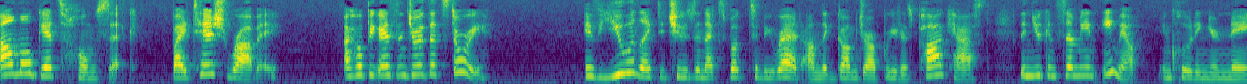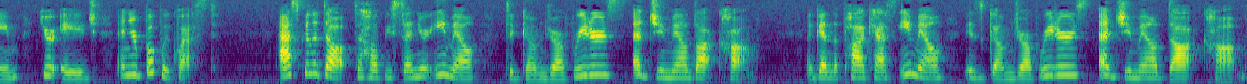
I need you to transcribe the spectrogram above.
Elmo Gets Homesick by Tish Rabe. I hope you guys enjoyed that story. If you would like to choose the next book to be read on the Gumdrop Readers podcast, then you can send me an email, including your name, your age, and your book request. Ask an adult to help you send your email to gumdropreaders at gmail.com. Again, the podcast email is gumdropreaders at gmail.com.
